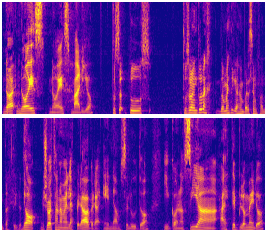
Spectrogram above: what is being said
No, no, es, no es Mario. Tus, tus, tus aventuras domésticas me parecen fantásticas. No, yo esta no me la esperaba, pero en absoluto. Y conocí a, a este plomero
